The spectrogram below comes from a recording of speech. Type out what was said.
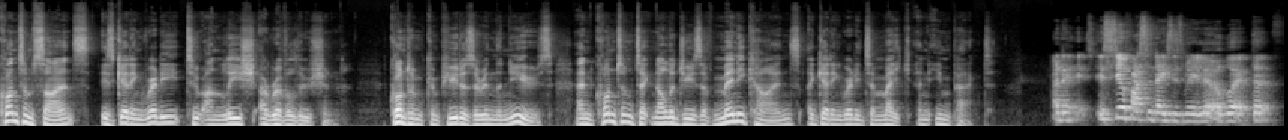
quantum science is getting ready to unleash a revolution. Quantum computers are in the news, and quantum technologies of many kinds are getting ready to make an impact. And it, it still fascinates me a little bit that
